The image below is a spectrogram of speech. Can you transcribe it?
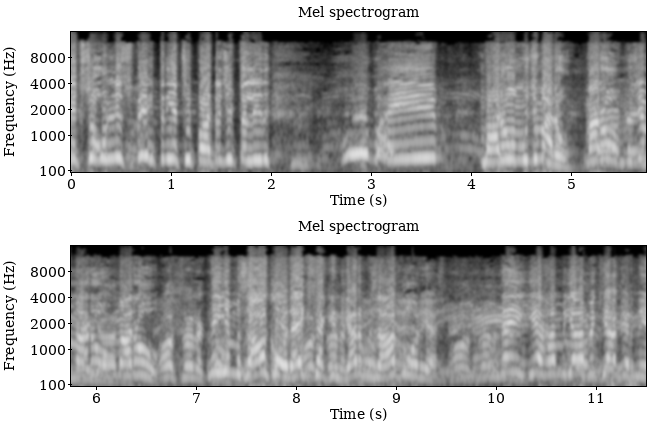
119 पे इतनी अच्छी पार्टनरशिप चल। रही ओ भाई मारो मुझे मारो मारो मुझे मारो मारो। नहीं ये मज़ाक हो रहा है एक सेकंड यार मज़ाक हो रहा है। नहीं ये हम यहाँ पे क्या करने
